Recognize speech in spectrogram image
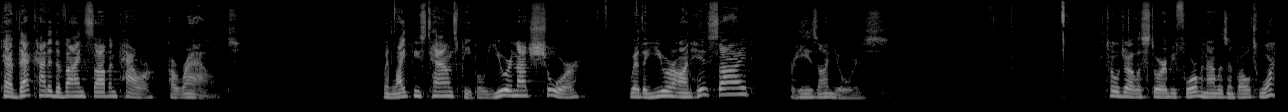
to have that kind of divine sovereign power around when, like these townspeople, you are not sure whether you are on his side or he is on yours. I told y'all a story before when I was in Baltimore,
